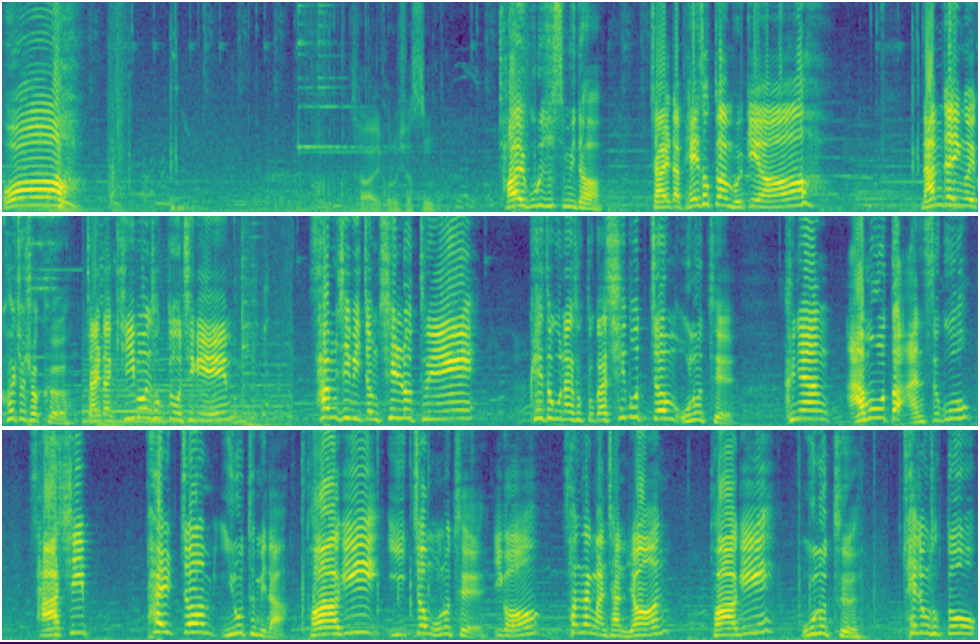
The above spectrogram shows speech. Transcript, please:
와, 잘 고르셨습니다. 잘 고르셨습니다. 자 일단 배속도 한번 볼게요. 남자인 거의 컬처 쇼크. 자 일단 기본 속도 지금 32.7노트에 쾌속 운항 속도가 15.5노트. 그냥 아무것도 안 쓰고 48.2노트입니다. 더하기 2.5노트. 이거 선상만찬 연. 더하기 5노트. 최종 속도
